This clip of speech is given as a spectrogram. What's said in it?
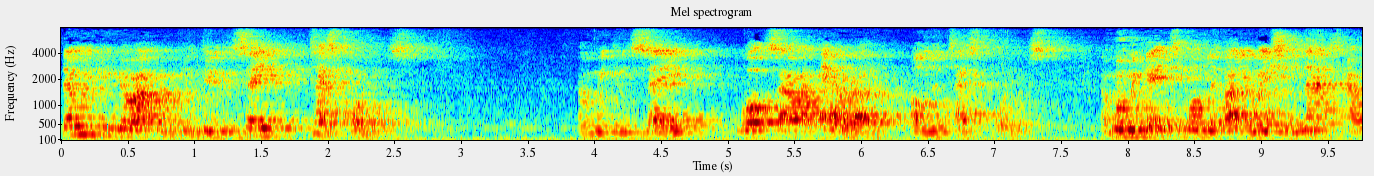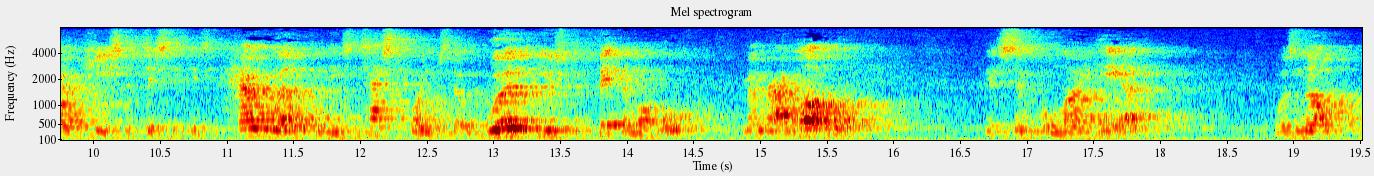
Then we can go out and we can do the same test points. And we can say, what's our error on the test points? And when we get into model evaluation, that's our key statistic, is how well can these test points that weren't used to fit the model, remember our model, this simple line here, was not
